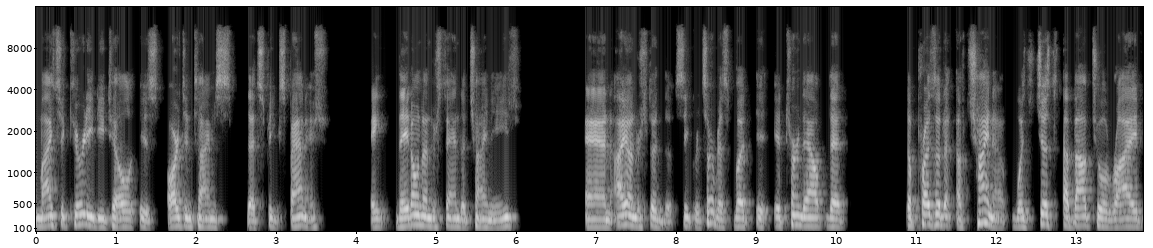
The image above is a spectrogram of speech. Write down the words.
my security detail is Argentines that speak Spanish. They, don't understand the Chinese. And I understood the Secret Service, but it, it turned out that the president of China was just about to arrive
